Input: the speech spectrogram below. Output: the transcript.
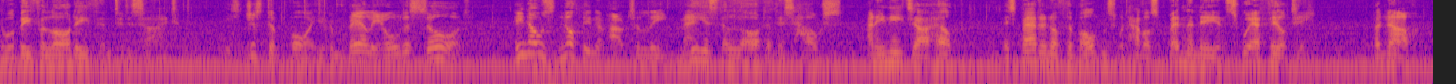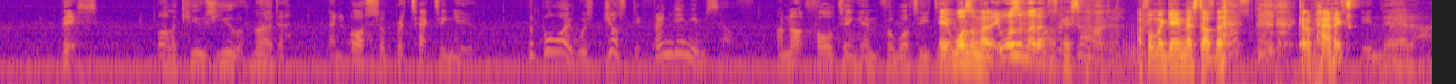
it will be for Lord Ethan to decide. He's just a boy who can barely hold a sword. He knows nothing of how to lead men. He is the lord of this house, and he needs our help. It's bad enough the Boltons would have us bend the knee and swear fealty. But now, this—I'll accuse you of murder, and us of protecting you. The boy was just defending himself. I'm not faulting him for what he did. It wasn't murder. It wasn't murder. Okay, so I thought my game messed up there. kind of panicked. In their eyes.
